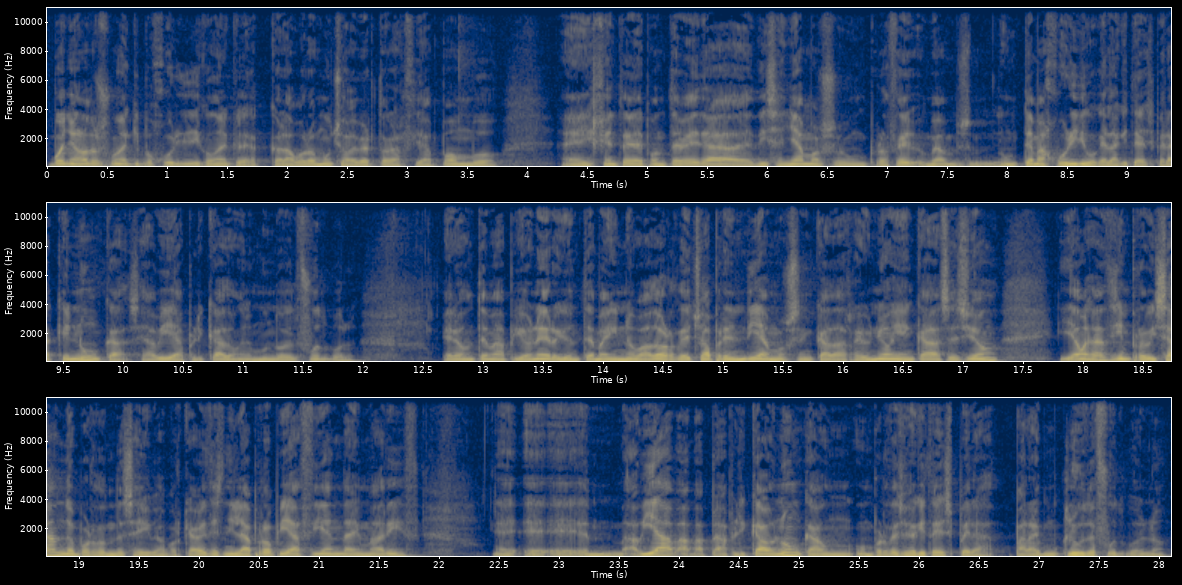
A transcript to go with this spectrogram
Bueno, nosotros un equipo jurídico con el que colaboró mucho Alberto García Pombo eh, y gente de Pontevedra diseñamos un, proceso, un tema jurídico que es la quita de espera que nunca se había aplicado en el mundo del fútbol. Era un tema pionero y un tema innovador. De hecho, aprendíamos en cada reunión y en cada sesión íbamos a veces improvisando por donde se iba, porque a veces ni la propia Hacienda en Madrid eh, eh, eh, había aplicado nunca un, proceso de quita y espera para un club de fútbol. ¿no?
